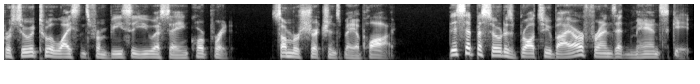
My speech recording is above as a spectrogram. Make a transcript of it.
pursuant to a license from Visa USA Incorporated. Some restrictions may apply. This episode is brought to you by our friends at Manscaped.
